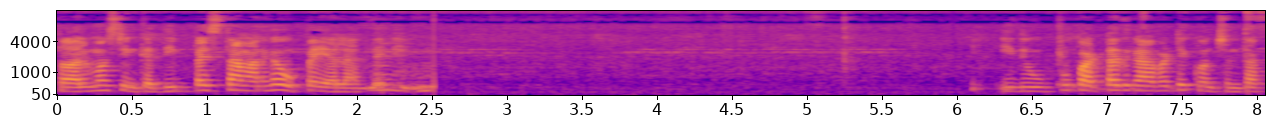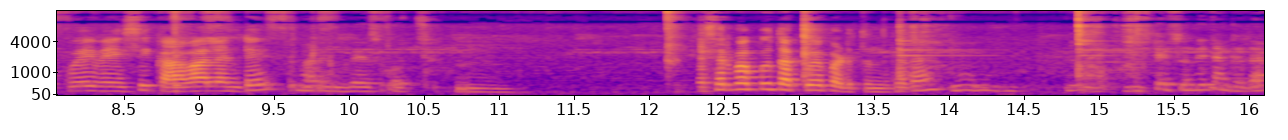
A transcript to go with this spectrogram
సో ఆల్మోస్ట్ ఇంకా దింపేస్తామనగా ఉప్పు వేయాలి అంతే. ఇది ఉప్పు పట్టదు కాబట్టి కొంచెం తక్కువే వేసి కావాలంటే వేసుకోవచ్చు. పెసరపప్పు తక్కువే పడుతుంది కదా కదా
